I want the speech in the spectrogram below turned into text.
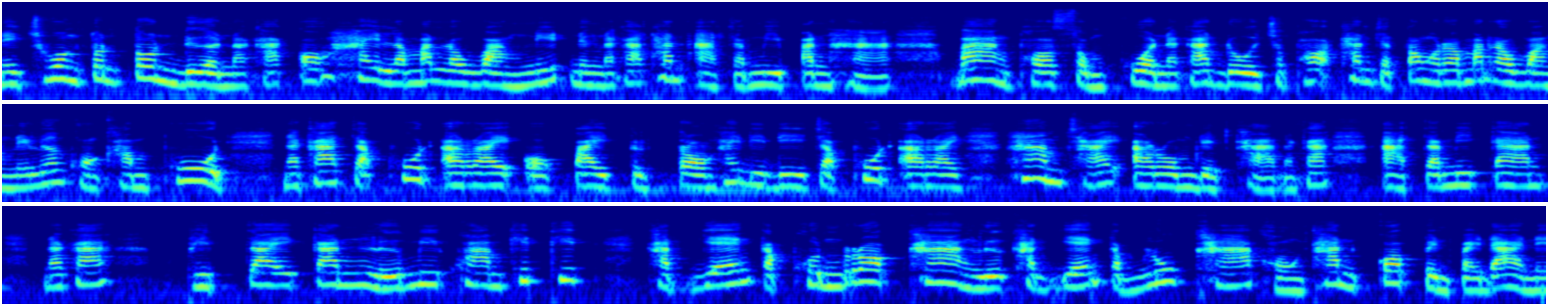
ในช่วงต้นๆเดือนนะคะ ก็ให้ระมัดระวังนิดนึงนะคะ ท่านอาจจะมีปัญหาบ้างพอสมควรนะคะ โดยเฉพาะท่านจะต้องระมัดระวังในเรื่องของคำพูดนะคะ จะพูดอะไรออกไปตรึกตรองให้ดีๆ จะพูดอะไรห้ามใช้อารมณ์เด็ดขาดนะคะ อาจจะมีการนะคะ ผิดใจกัน หรือมีความคิดที่ขัดแย้งกับคนรอบข้าง หรือขัดแย้งกับลูกค้าของท่านก็เป็นไปได้ใน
